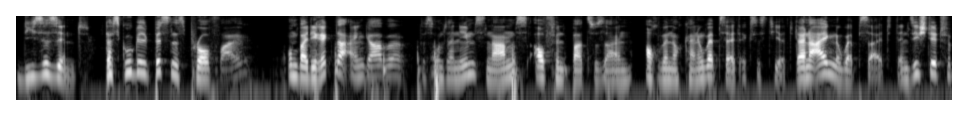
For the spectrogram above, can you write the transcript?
Diese sind das Google Business Profile um bei direkter Eingabe des Unternehmensnamens auffindbar zu sein, auch wenn noch keine Website existiert. Deine eigene Website, denn sie steht für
